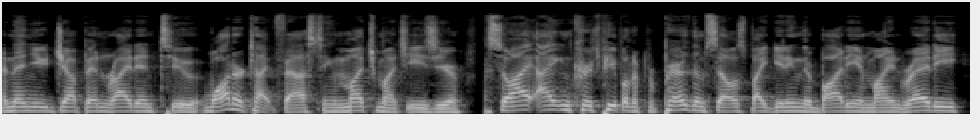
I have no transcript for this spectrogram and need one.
And then you jump in right into water type fasting, much, much easier. So I, I encourage people to prepare themselves by getting their body and mind ready.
